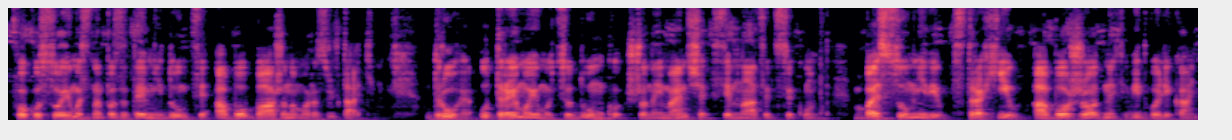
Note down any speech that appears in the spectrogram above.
Фокусуємось на позитивній думці або бажаному результаті. Друге, утримуємо цю думку щонайменше 17 секунд, без сумнівів, страхів або жодних відволікань.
